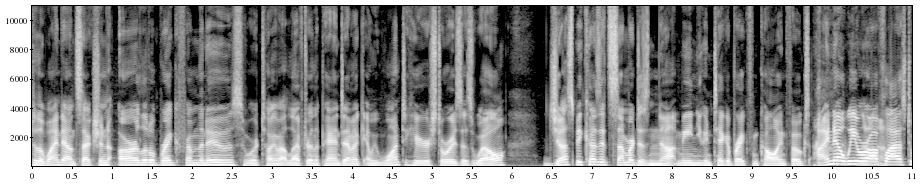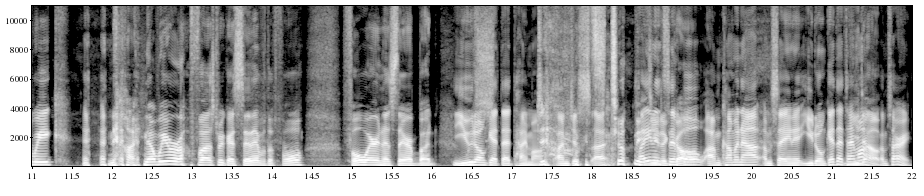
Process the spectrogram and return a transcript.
to the wind down section, our little break from the news. We're talking about life during the pandemic, and we want to hear your stories as well. Just because it's summer does not mean you can take a break from calling, folks. I know we were No, off no. last week. no, I know we were off last week. I say that with a full, full awareness there, but You don't get that time off. I'm just uh, plain you and to simple. call. I'm coming out. I'm saying it. You don't get that time You off. don't. I'm sorry.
